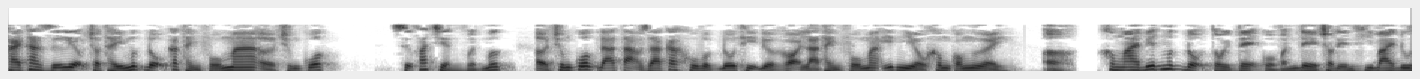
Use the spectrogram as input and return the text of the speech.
khai thác dữ liệu cho thấy mức độ các thành phố ma ở Trung Quốc. Sự phát triển vượt mức, ở Trung Quốc đã tạo ra các khu vực đô thị được gọi là thành phố ma ít nhiều không có người, ở, không ai biết mức độ tồi tệ của vấn đề cho đến khi Baidu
